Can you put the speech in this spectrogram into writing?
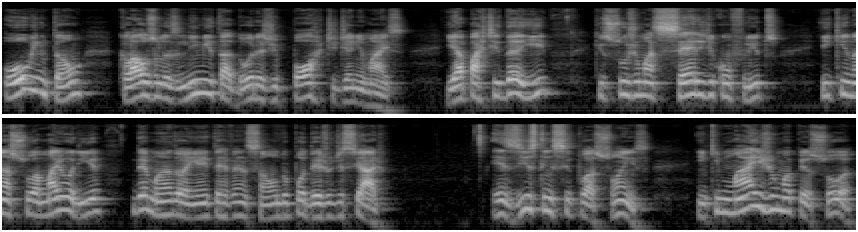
ou então cláusulas limitadoras de porte de animais. E é a partir daí que surge uma série de conflitos e que, na sua maioria, demandam a intervenção do Poder Judiciário. Existem situações em que mais de uma pessoa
